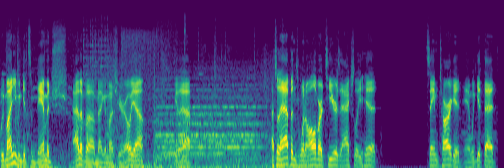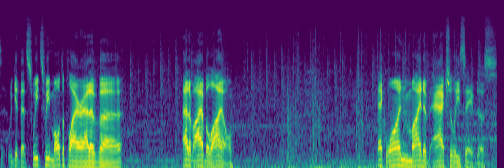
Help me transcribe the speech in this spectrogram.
We might even get some damage out of a Mega Mush here. Oh, yeah. Look at that. That's what happens when all of our tears actually hit same target, and we get that we get that sweet, sweet multiplier out of uh, out of Eye of Belial. Tech 1 might have actually saved us.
